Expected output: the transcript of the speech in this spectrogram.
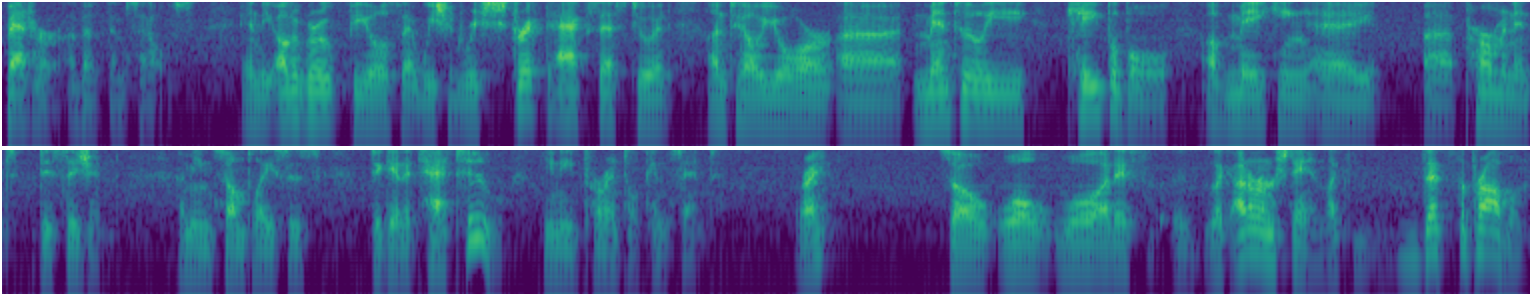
better about themselves and the other group feels that we should restrict access to it until you're uh, mentally capable of making a, a permanent decision. I mean, some places to get a tattoo, you need parental consent, right? So, well, what if, like, I don't understand. Like, that's the problem.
